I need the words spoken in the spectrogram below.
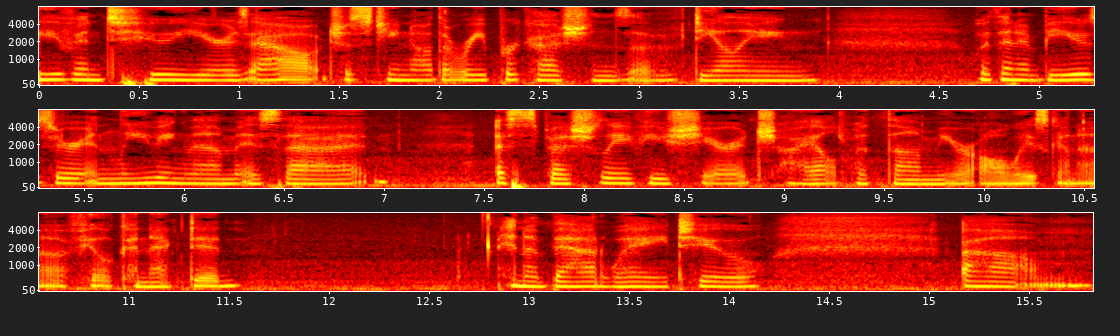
even two years out, just, you know, the repercussions of dealing with an abuser and leaving them is that, especially if you share a child with them, you're always to feel connected in a bad way, too. Um,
